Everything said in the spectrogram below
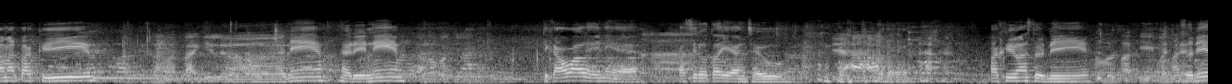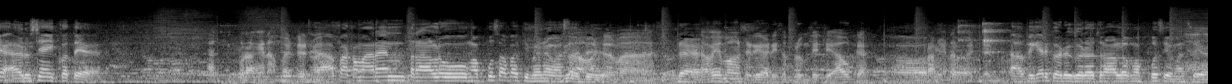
Selamat pagi. Selamat pagi lo. Ini hari ini Halo pagi. dikawal ya ini ya. Kasih rute yang jauh. Ya. Pagi Mas Doni. Selamat pagi Mas. Mas Doni harusnya ikut ya. Kurang enak badan Nah, mas. apa kemarin terlalu ngepus apa gimana Mas Doni? udah mas. Udah. Tapi emang dari hari sebelum TDA udah Oh, kurang gitu. enak badan. Mas. Tak pikir gara-gara terlalu ngepus ya Mas ya.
